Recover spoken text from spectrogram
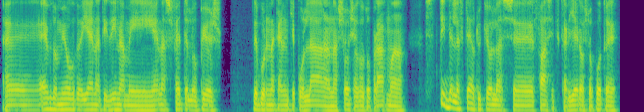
ε, 7η, 8η, 9η δύναμη. Ένας Φέτελ ο οποίος δεν μπορεί να κάνει και πολλά να σώσει αυτό το πράγμα στην τελευταία του κιόλας ε, φάση της καριέρας. Οπότε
